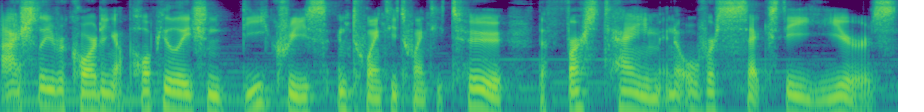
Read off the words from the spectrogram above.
actually recording a population decrease in 2022, the first time in over 60 years.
